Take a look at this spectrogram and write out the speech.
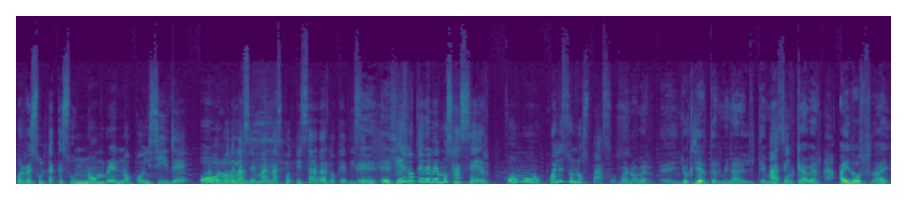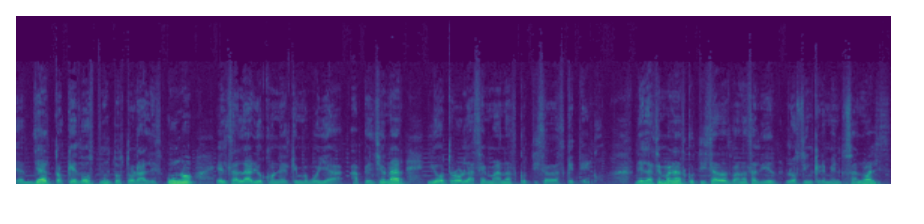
pues resulta que su nombre no coincide o ah, lo de las semanas cotizadas, lo que dice. Eh, ¿Qué es lo que debemos hacer? ¿Cómo, ¿Cuáles son los pasos? Bueno, a ver, eh, yo quisiera terminar el tema, ah, porque a ver, hay dos, ya toqué dos puntos torales. Uno, el salario con el que me voy a pensionar y otro, las semanas cotizadas que tengo. De las semanas cotizadas van a salir los incrementos anuales.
